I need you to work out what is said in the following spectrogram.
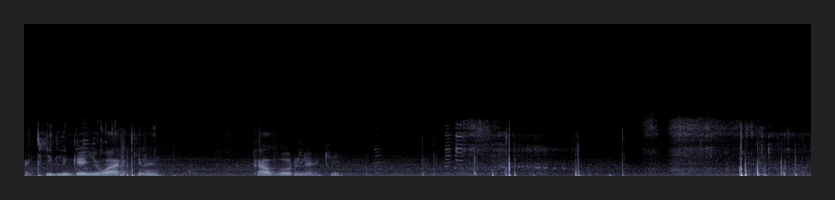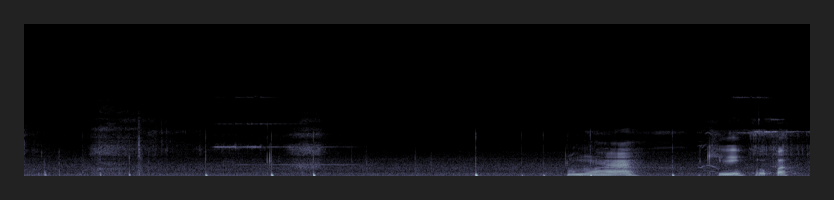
Aqui liguei o ar aqui, né? Calor, né? Aqui. Vamos lá. Aqui, opa.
